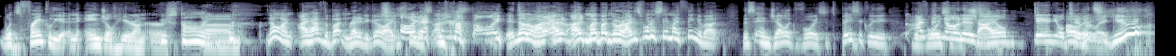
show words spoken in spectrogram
what's frankly an angel here on earth. You're stalling. Um, no, I'm. I have the button ready to go. I just oh want yeah, to. I'm you're not, stalling. No, no, I, Find the I, I, button. my button's over. I just want to say my thing about this angelic voice. It's basically the I've been voice known of a as child. Daniel Oh, it's you,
